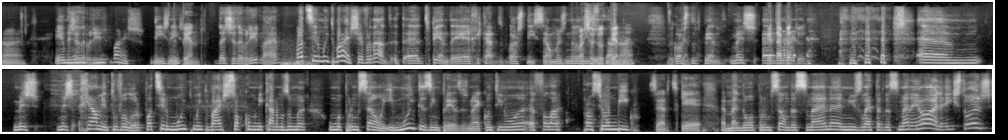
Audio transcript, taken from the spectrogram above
não é? É Deixa muito, de abrir. muito baixo. Diz, diz. Depende. Deixa de abrir, não é? Pode ser muito baixo, é verdade. Uh, depende. É, Ricardo, gosto disso. É uma generalização. Gostas do depende, não é? é? Do gosto depende. do depende. Mas, uh, depende para tudo. um, mas mas realmente o valor pode ser muito, muito baixo só comunicarmos uma, uma promoção e muitas empresas, não é? Continuam a falar para o seu umbigo, certo? Que é, mandam a promoção da semana, newsletter da semana, e olha, isto hoje,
